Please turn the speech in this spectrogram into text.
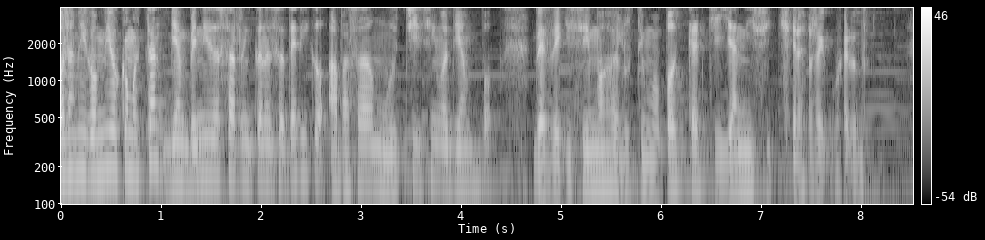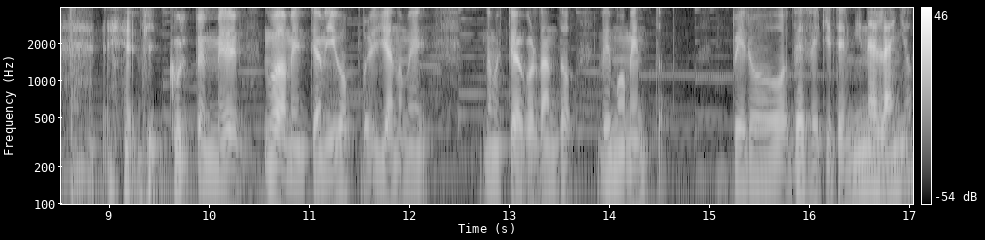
Hola amigos míos, ¿cómo están? Bienvenidos al Rincón Esotérico. Ha pasado muchísimo tiempo desde que hicimos el último podcast que ya ni siquiera recuerdo. Discúlpenme nuevamente amigos, porque ya no me, no me estoy acordando de momento. Pero desde que termina el año,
